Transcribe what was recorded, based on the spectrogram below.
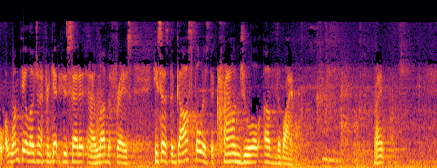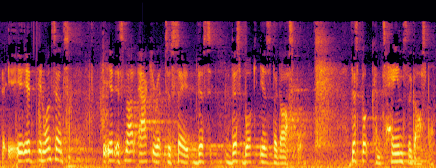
One theologian, I forget who said it, and I love the phrase. He says the gospel is the crown jewel of the Bible. Right? It, it, in one sense, it, it's not accurate to say this, this book is the gospel. This book contains the gospel.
